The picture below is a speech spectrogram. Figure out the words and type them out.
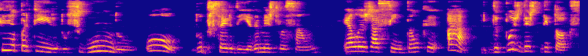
que, a partir do segundo ou do terceiro dia da menstruação, elas já sintam que, ah, depois deste detox,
